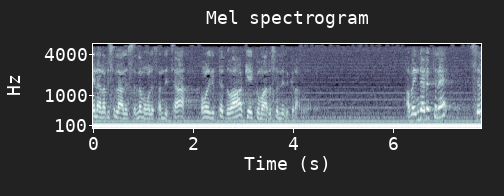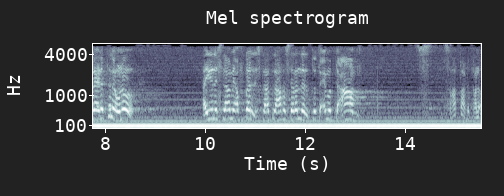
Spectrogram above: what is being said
ஏன்னா நபிசுல்லா அலி செல்லம் உங்களை சந்திச்சா உங்ககிட்ட துவா கேட்குமாறு சொல்லி இருக்கிறாங்க அப்ப இந்த இடத்துல சில இடத்துல உணவு ஐயுல் இஸ்லாமி அப்கல் இஸ்லாத்துல ஆக சிறந்தது. சாப்பாடு பணம்.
